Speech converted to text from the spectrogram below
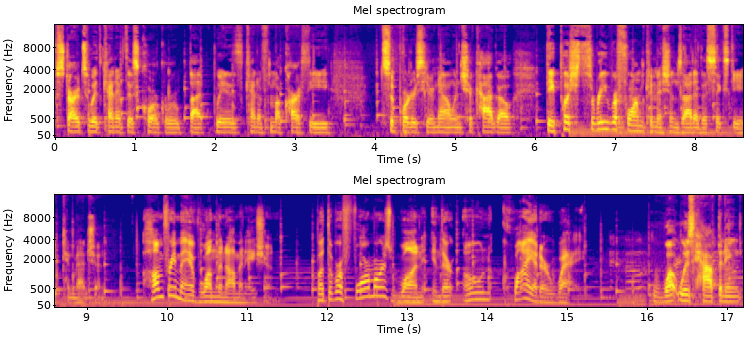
starts with kind of this core group, but with kind of McCarthy supporters here now in Chicago, they pushed three reform commissions out of the 68 convention. Humphrey may have won the nomination, but the reformers won in their own quieter way. What was happening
